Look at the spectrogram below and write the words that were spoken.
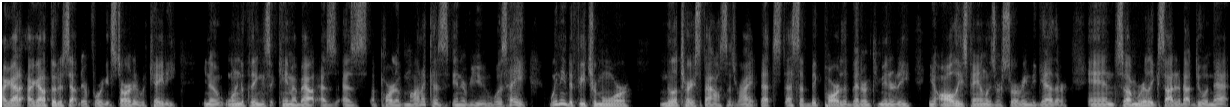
I got I got to throw this out there before we get started with Katie you know one of the things that came about as as a part of monica's interview was hey we need to feature more military spouses right? That's that's a big part of the veteran community. You know all these families are serving together. And so i'm really excited about doing that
